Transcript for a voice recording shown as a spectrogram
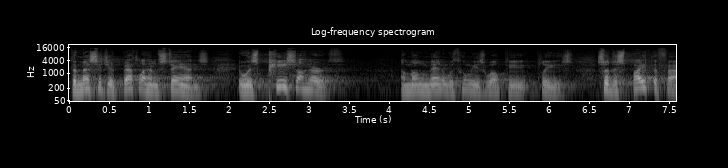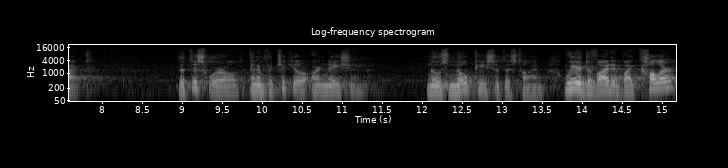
the message at Bethlehem stands it was peace on earth among men with whom he is well pleased. So, despite the fact that this world, and in particular our nation, knows no peace at this time. We are divided by color,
